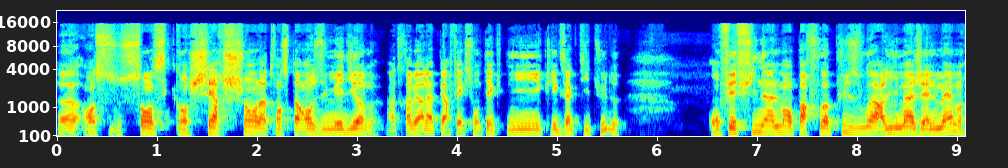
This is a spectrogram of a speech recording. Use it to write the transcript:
euh, en ce sens qu'en cherchant la transparence du médium à travers la perfection technique, l'exactitude, on fait finalement parfois plus voir l'image elle-même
